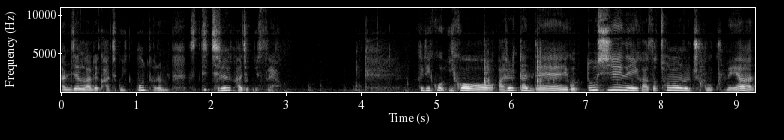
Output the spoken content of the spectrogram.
안젤라를 가지고 있고 저는 스티치를 가지고 있어요. 그리고 이거 아실 텐데 이것도 CNA 가서 천 원을 주고 구매한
